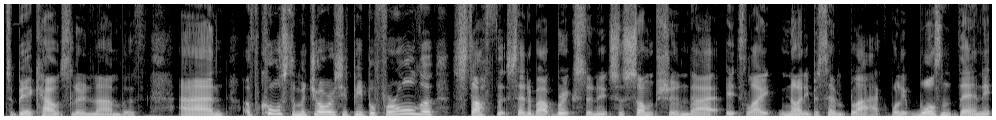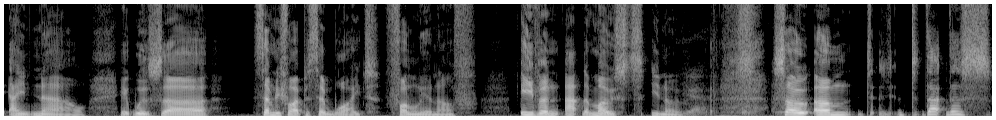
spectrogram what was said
to be a councillor in Lambeth, and of course the majority of people, for all the stuff that's said about Brixton, it's assumption that it's like 90% black. Well, it wasn't then. It ain't now. It was uh, 75% white. Funnily enough, even at the most, you know. So um, d- d- that there's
